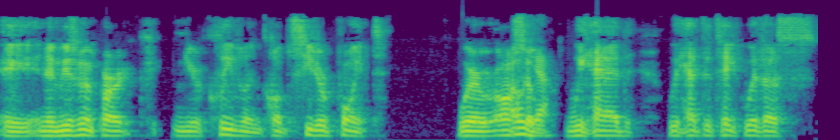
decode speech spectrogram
a an amusement park near Cleveland called Cedar Point, where oh also yeah we had we had to take with us,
